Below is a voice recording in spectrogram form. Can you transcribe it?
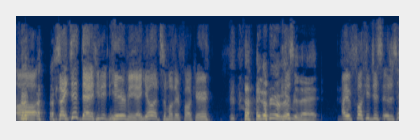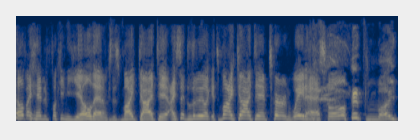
Uh, cause I did that if you didn't hear me. I yelled at some motherfucker. I don't remember Because- that. I fucking just, it just held up my hand and fucking yelled at him because it's my goddamn, I said literally like, it's my goddamn turn, wait asshole. It's my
